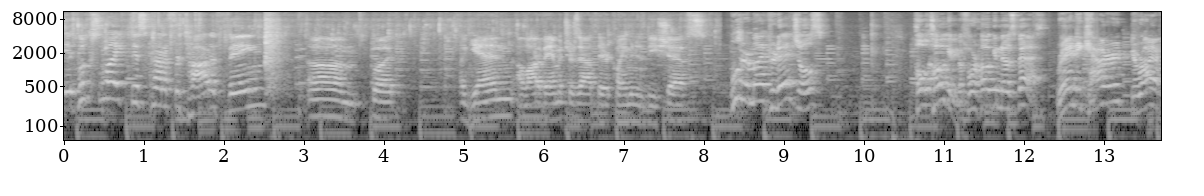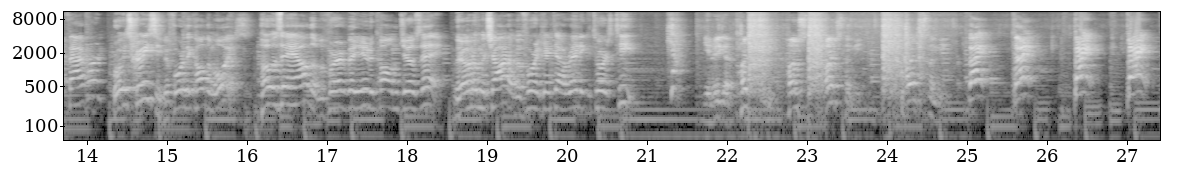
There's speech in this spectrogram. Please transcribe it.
It looks like this kind of frittata thing, um, but again, a lot of amateurs out there claiming to be chefs. What are my credentials? Hulk Hogan before Hogan knows best. Randy Couture, Uriah Faber, Royce Gracie before they called him Hoist. Jose Aldo before everybody knew to call him Jose. Leonardo Machado before he kicked out Randy Couture's teeth. You know, you gotta punch the meat, punch, punch the meat, punch the meat. Bang, bang, bang, bang.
